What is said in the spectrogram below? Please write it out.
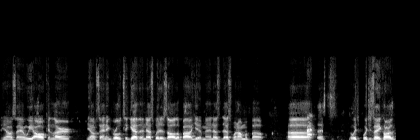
You know what I'm saying? We all can learn, you know what I'm saying, and grow together. And that's what it's all about here, man. That's, that's what I'm about. Uh, I, let's, what would you say, Carly?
